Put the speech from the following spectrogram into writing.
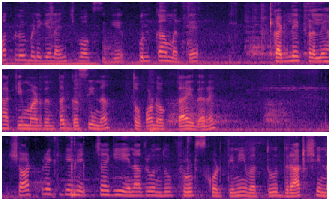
ಮಕ್ಕಳು ಬೆಳಿಗ್ಗೆ ಲಂಚ್ ಬಾಕ್ಸಿಗೆ ಪುಲ್ಕ ಮತ್ತು ಕಡಲೆ ಕಡಲೆ ಹಾಕಿ ಮಾಡಿದಂಥ ಗಸಿನ ತೊಗೊಂಡು ಹೋಗ್ತಾ ಇದ್ದಾರೆ. ಶಾರ್ಟ್ ಬ್ರೇಕಿಗೆ ಹೆಚ್ಚಾಗಿ ಏನಾದರೂ ಒಂದು ಫ್ರೂಟ್ಸ್ ಕೊಡ್ತೀನಿ. ಇವತ್ತು ದ್ರಾಕ್ಷಿನ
